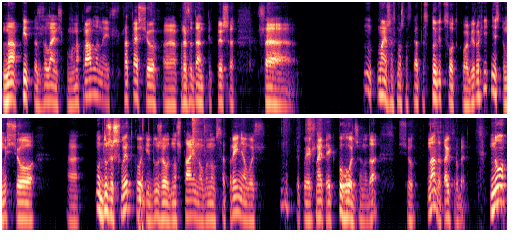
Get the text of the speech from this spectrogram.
На підпис Зеленському направлений. За те, що е, президент підпише, це ну, майже можна сказати 100% вірогідність, тому що е, ну, дуже швидко і дуже одностайно воно все прийнялось. Ну, типу, як знаєте, як погоджено, да? що треба так зробити. Ну,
